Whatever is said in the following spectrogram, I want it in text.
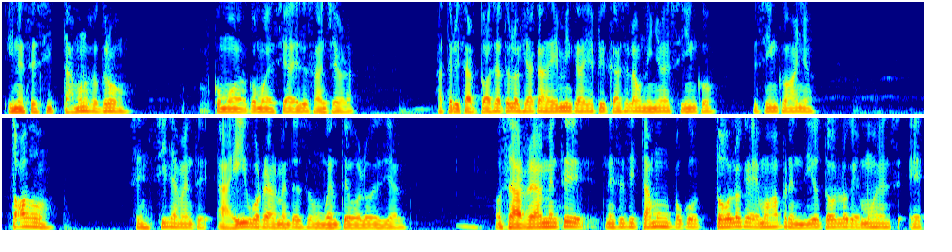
Y necesitamos nosotros, como, como decía ese Sánchez, ¿verdad? Aterrizar toda esa teología académica y explicársela a un niño de 5, de 5 años. Todo. Sencillamente. Ahí vos realmente sos un buen teólogo, decía él. O sea, realmente necesitamos un poco todo lo que hemos aprendido, todo lo que hemos eh,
